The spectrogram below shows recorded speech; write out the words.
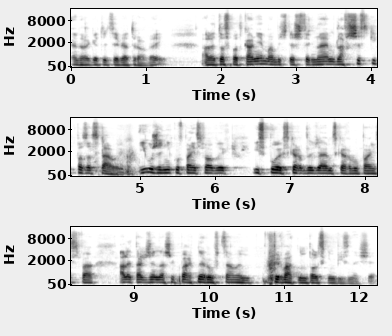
energetyce wiatrowej, ale to spotkanie ma być też sygnałem dla wszystkich pozostałych i urzędników państwowych, i spółek z udziałem Skarbu Państwa, ale także naszych partnerów w całym prywatnym polskim biznesie,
